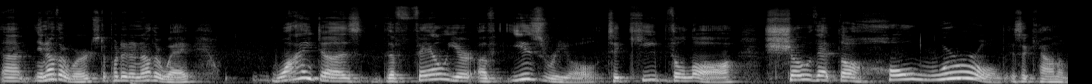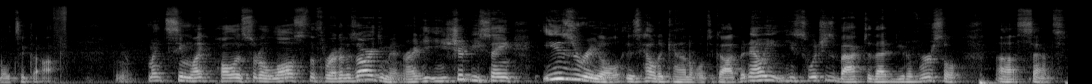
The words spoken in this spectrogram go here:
uh, in other words, to put it another way, why does the failure of Israel to keep the law show that the whole world is accountable to God? You know, might seem like Paul has sort of lost the thread of his argument, right? He, he should be saying Israel is held accountable to God, but now he, he switches back to that universal uh, sense.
